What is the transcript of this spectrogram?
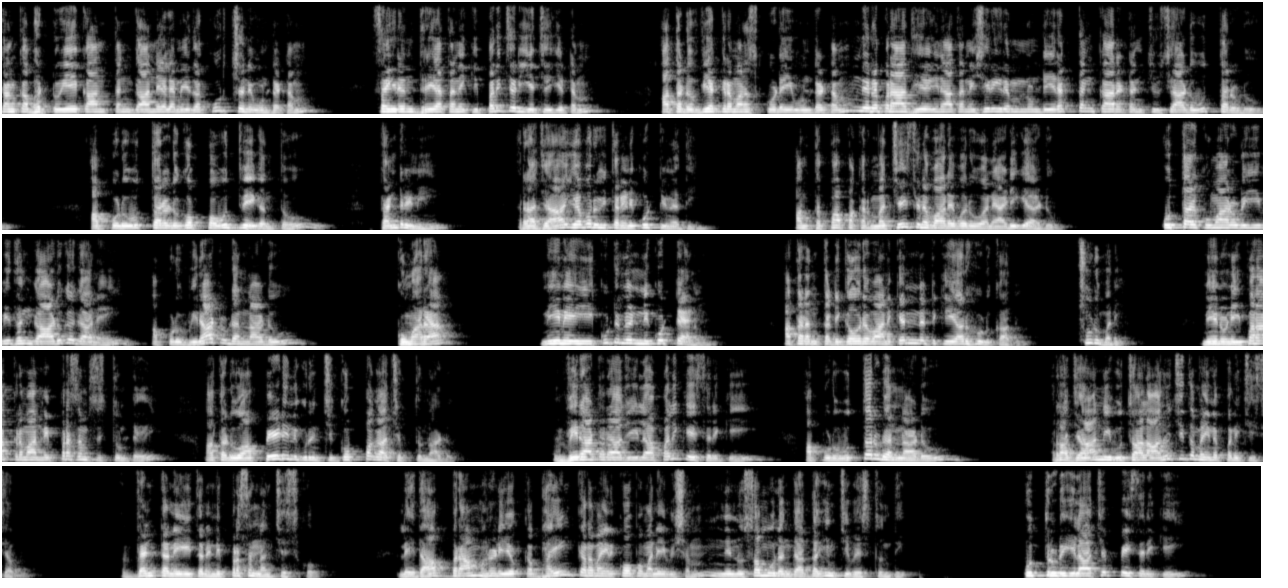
కంకభట్టు ఏకాంతంగా నేల మీద కూర్చొని ఉండటం సైరంధ్రి అతనికి పరిచర్య చెయ్యటం అతడు వ్యగ్రమనస్కుడై ఉండటం నిరపరాధి అయిన అతని శరీరం నుండి రక్తం కారటం చూశాడు ఉత్తరుడు. అప్పుడు ఉత్తరుడు గొప్ప ఉద్వేగంతో తండ్రిని రాజా ఎవరు ఇతనిని కొట్టినది? అంత పాపకర్మ చేసిన వారెవరు అని అడిగాడు. ఉత్తర కుమారుడు ఈ విధంగా అడుగగానే అప్పుడు విరాటుడన్నాడు. కుమారా నేనే ఈ కుటులుణ్ణి కొట్టాను. అతడంతటి గౌరవానికెన్నటికీ అర్హుడు కాదు. చూడు మరి నేను నీ పరాక్రమాన్ని ప్రశంసిస్తుంటే అతడు ఆ పేడిని గురించి గొప్పగా చెప్తున్నాడు. విరాటరాజు ఇలా పలికేసరికి అప్పుడు ఉత్తరుడన్నాడు. రాజా నీవు చాలా అనుచితమైన పని చేశావు. వెంటనే ఇతనిని ప్రసన్నం చేసుకో. లేదా బ్రాహ్మణుని యొక్క భయంకరమైన కోపం అనే విషయం నిన్ను సమూలంగా దహించి వేస్తుంది. పుత్రుడు ఇలా చెప్పేసరికి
